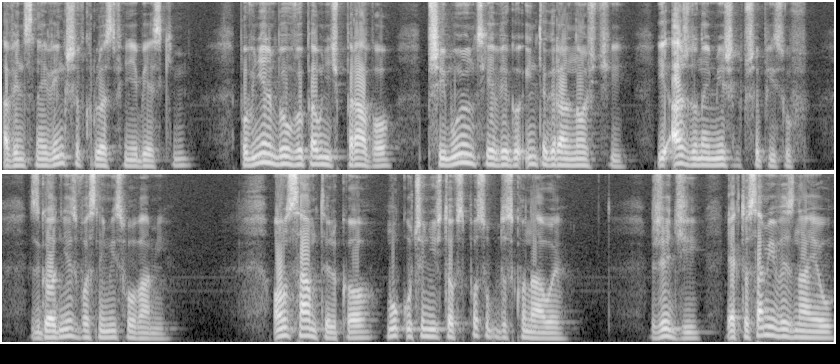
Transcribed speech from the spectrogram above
a więc największy w Królestwie Niebieskim, powinien był wypełnić prawo, przyjmując je w jego integralności i aż do najmniejszych przepisów, zgodnie z własnymi słowami. On sam tylko mógł uczynić to w sposób doskonały. Żydzi, jak to sami wyznają,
